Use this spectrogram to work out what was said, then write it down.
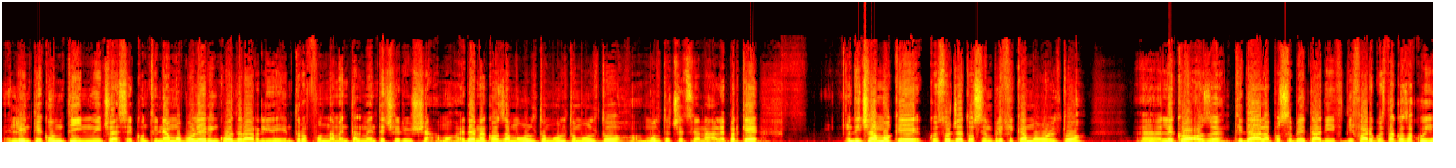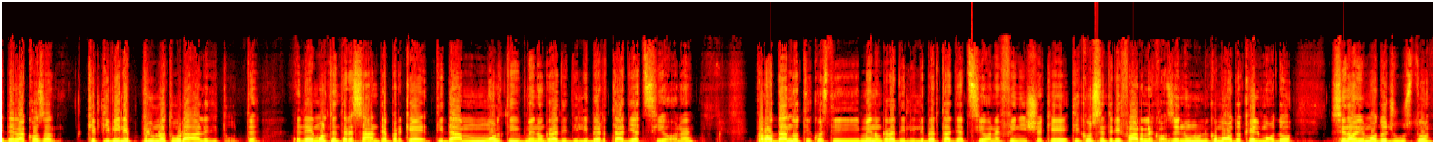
lenti e continui, cioè se continuiamo a voler inquadrarli dentro, fondamentalmente ci riusciamo ed è una cosa molto molto molto molto eccezionale perché diciamo che questo oggetto semplifica molto eh, le cose, ti dà la possibilità di, di, fare questa cosa qui ed è la cosa che ti viene più naturale di tutte. Ed è molto interessante perché ti dà molti meno gradi di libertà di azione, però dandoti questi meno gradi di libertà di azione finisce che ti consente di fare le cose in un unico modo che è il modo, se non il modo giusto,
